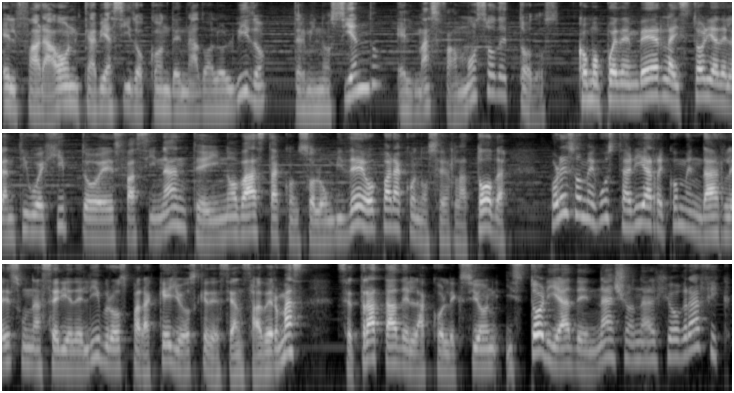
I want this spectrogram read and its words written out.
El faraón que había sido condenado al olvido terminó siendo el más famoso de todos. Como pueden ver, la historia del antiguo Egipto es fascinante y no basta con solo un video para conocerla toda. Por eso me gustaría recomendarles una serie de libros para aquellos que desean saber más. Se trata de la colección Historia de National Geographic,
